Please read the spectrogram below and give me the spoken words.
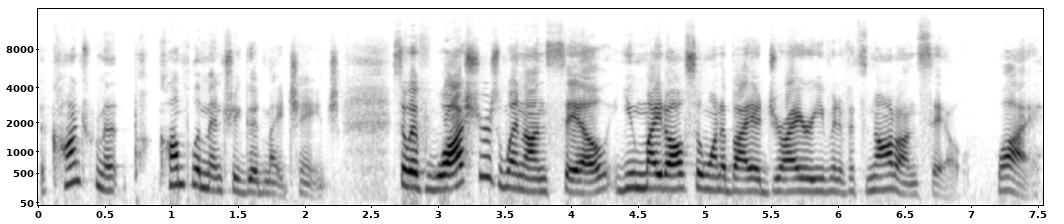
a complementary good might change. So if washers went on sale, you might also want to buy a dryer even if it's not on sale. Why?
